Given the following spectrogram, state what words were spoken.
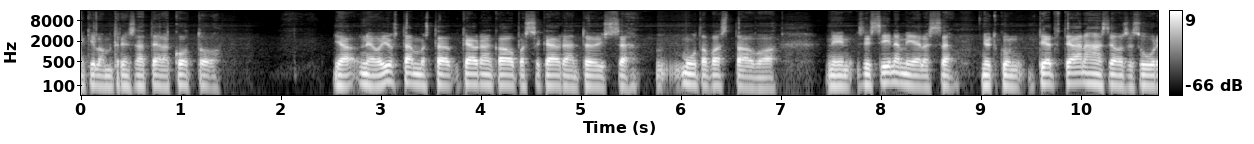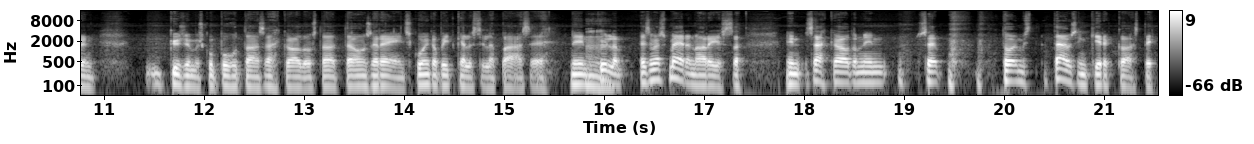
10-20 kilometrin säteellä kotoa. Ja ne on just tämmöistä, käydään kaupassa, käydään töissä, muuta vastaavaa. Niin siis siinä mielessä, nyt kun tietysti ainahan se on se suurin kysymys, kun puhutaan sähköautosta, että on se range, kuinka pitkälle sillä pääsee. Niin mm. kyllä esimerkiksi meidän arjessa, niin sähköauto, niin se toimisi täysin kirkkaasti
